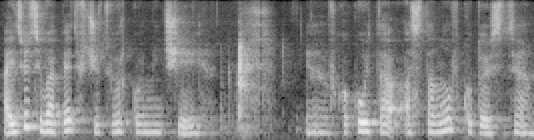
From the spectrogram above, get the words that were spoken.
А идете вы опять в четверку мечей. Э, в какую-то остановку, то есть э,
